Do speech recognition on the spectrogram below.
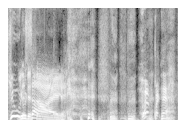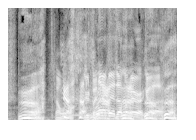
You, You decide. Don't worry. Rabbit of America.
